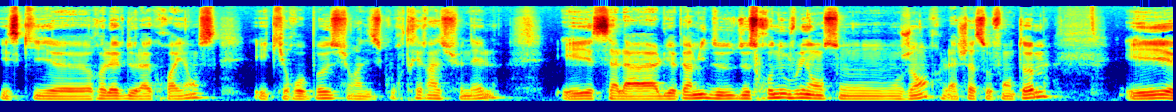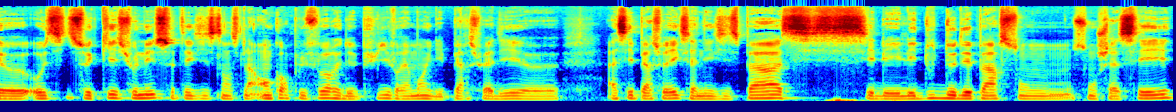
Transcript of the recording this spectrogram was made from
et ce qui euh, relève de la croyance et qui repose sur un discours très rationnel. Et ça lui a permis de, se renouveler dans son genre, la chasse aux fantômes, et euh, aussi de se questionner sur cette existence-là encore plus fort. Et depuis, vraiment, il est persuadé, euh, assez persuadé que ça n'existe pas. Les, les, doutes de départ sont, sont chassés,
